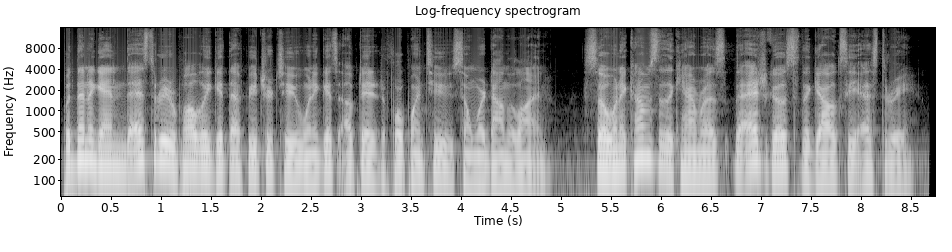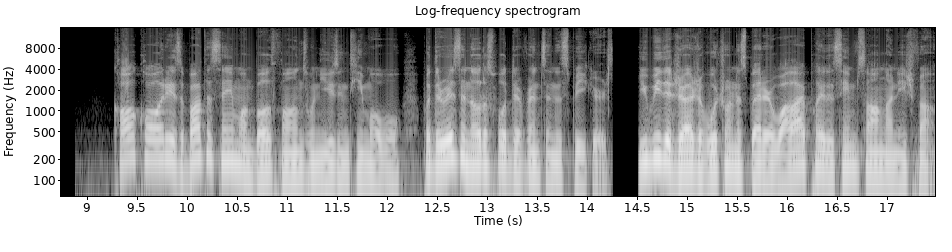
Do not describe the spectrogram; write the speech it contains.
But then again, the S3 will probably get that feature too when it gets updated to 4.2 somewhere down the line. So when it comes to the cameras, the edge goes to the Galaxy S3. Call quality is about the same on both phones when using T-Mobile, but there is a noticeable difference in the speakers. You be the judge of which one is better while I play the same song on each phone.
